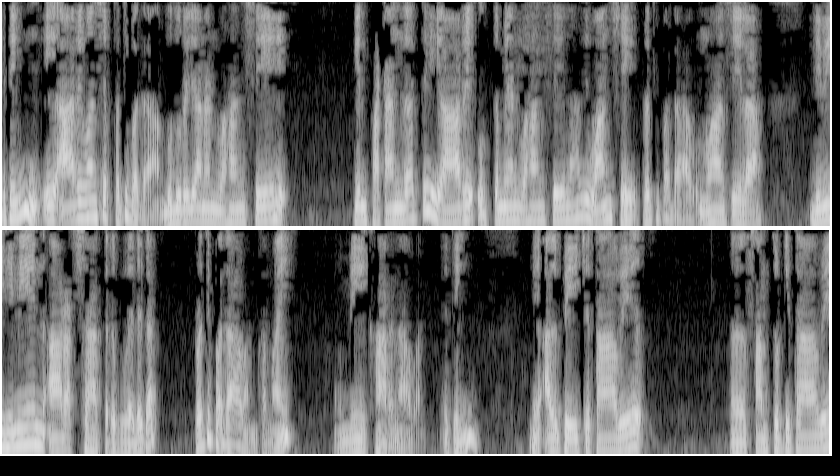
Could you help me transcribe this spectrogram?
ඉතින් ඒ ආර්ය වංශ ප්‍රතිපදා බුදුරජාණන් වහන්සේ ගෙන් පටන් ගත්තේ ආර්ය උත්තමයන් වහන්සේලාගේ වංශයේ ප්‍රතිපදාව. උන්වහන්සේලා දිවිහිමියෙන් ආරක්ෂා කරපු වැදගත් ප්‍රතිපදාවන් තමයි මේ කාරණාවන්. ඉතින් මේ අල්පේච්ඡතාවය සන්තුටිතාවය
